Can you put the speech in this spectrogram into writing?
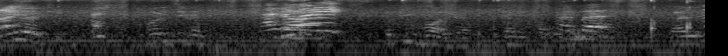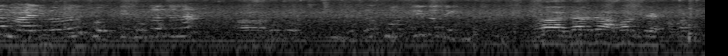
কি হয়েছে হয়েছে নাকি তো তুই বল যা, যা, যা। তাহলে- হ্যাঁ, যা, যা, আবার দেখ, আবার দেখ।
